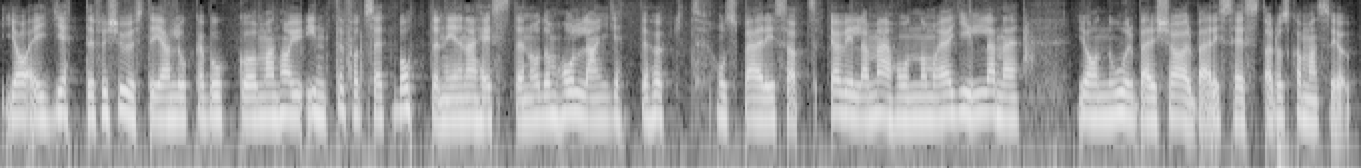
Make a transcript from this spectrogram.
jag är jätteförtjust i Gianluca Bucco. Man har ju inte fått sett botten i den här hästen och de håller han jättehögt hos Berg, så att jag vill ha med honom och jag gillar när Jan Norberg kör Bergs hästar, då ska man se upp.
